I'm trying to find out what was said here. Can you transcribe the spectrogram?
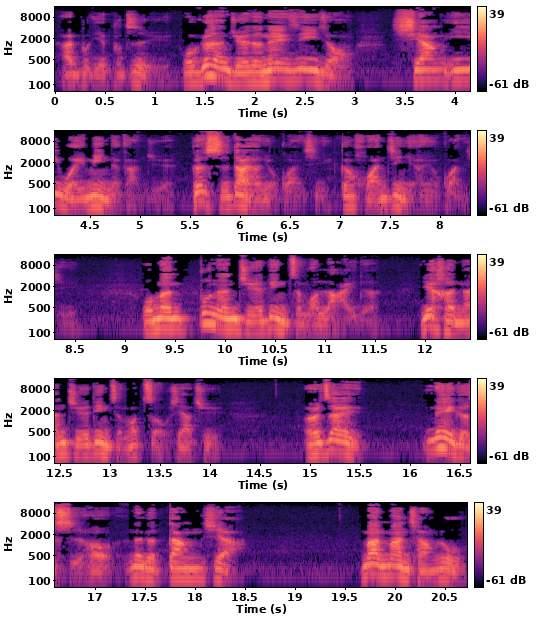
还不也不至于。我个人觉得那是一种相依为命的感觉，跟时代很有关系，跟环境也很有关系。我们不能决定怎么来的，也很难决定怎么走下去。而在那个时候，那个当下，漫漫长路，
